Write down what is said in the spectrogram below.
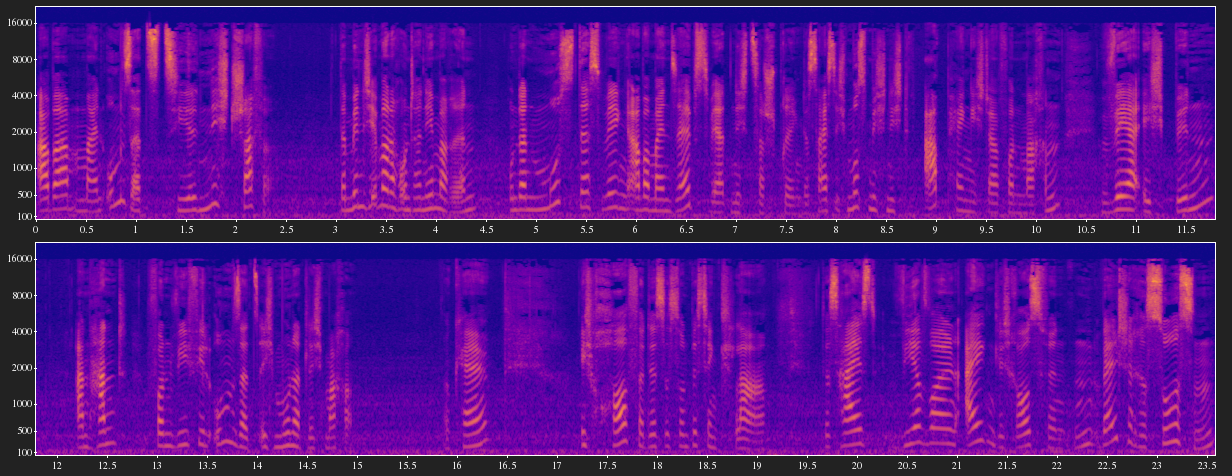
aber mein Umsatzziel nicht schaffe, dann bin ich immer noch Unternehmerin und dann muss deswegen aber mein Selbstwert nicht zerspringen. Das heißt, ich muss mich nicht abhängig davon machen, wer ich bin, anhand von wie viel Umsatz ich monatlich mache. Okay? Ich hoffe, das ist so ein bisschen klar. Das heißt, wir wollen eigentlich herausfinden, welche Ressourcen,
